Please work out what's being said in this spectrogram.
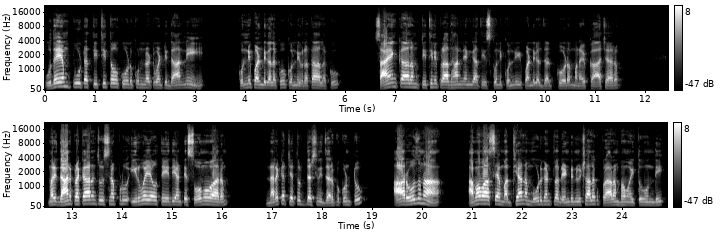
ఉదయం పూట తిథితో కూడుకున్నటువంటి దాన్ని కొన్ని పండుగలకు కొన్ని వ్రతాలకు సాయంకాలం తిథిని ప్రాధాన్యంగా తీసుకొని కొన్ని పండుగలు జరుపుకోవడం మన యొక్క ఆచారం. మరి దాని ప్రకారం చూసినప్పుడు ఇరవయవ తేదీ అంటే సోమవారం నరక చతుర్దశిని జరుపుకుంటూ ఆ రోజున అమావాస్య మధ్యాహ్నం మూడు గంటల రెండు నిమిషాలకు ప్రారంభమవుతూ ఉంది.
